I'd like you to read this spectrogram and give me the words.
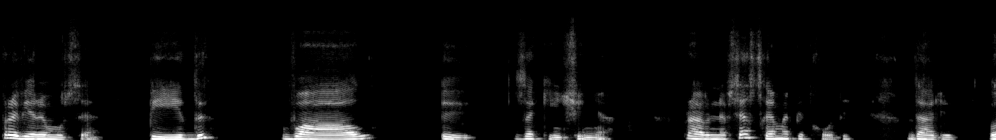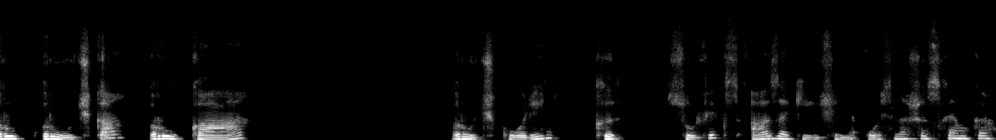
Перевіримо все. Під, вал, і. Закінчення. Правильно, вся схема підходить. Далі ру- ручка, рука, ручкорінь, к суфікс, а закінчення. Ось наша схемка.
